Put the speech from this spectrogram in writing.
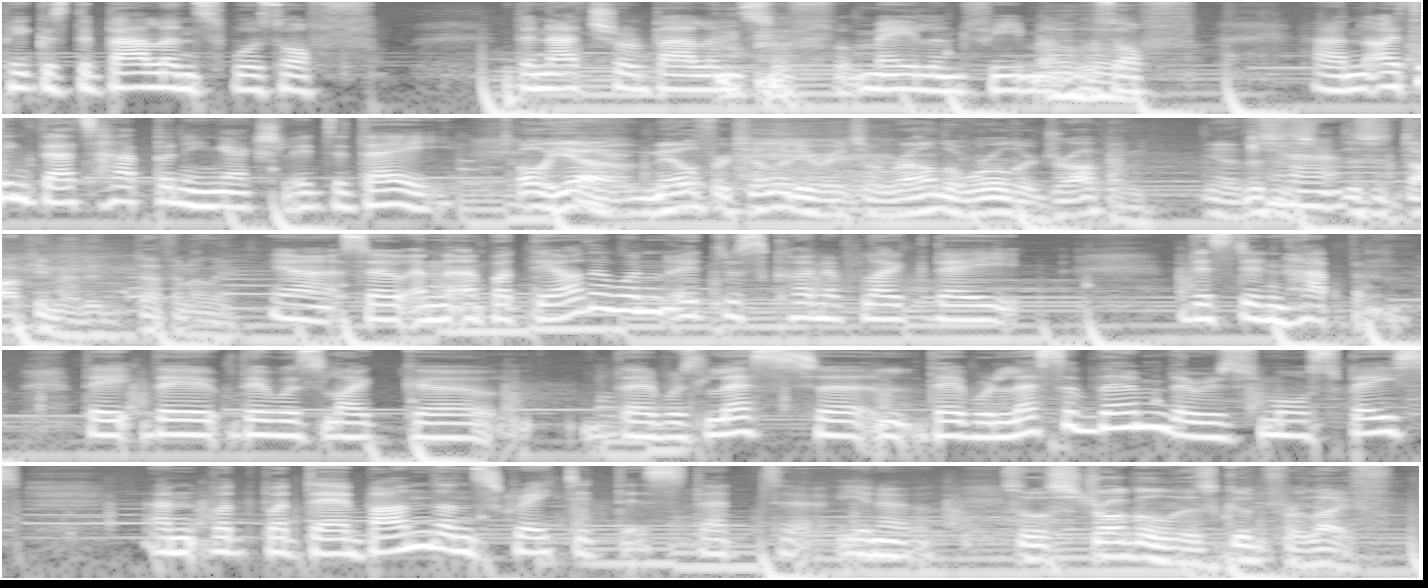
because the balance was off. The natural balance of male and female was off, and I think that's happening actually today. Oh yeah, male fertility rates around the world are dropping. You know, this Yeah. is this is documented definitely. Yeah. So and uh, but the other one, it was kind of like they, this didn't happen. They they there was like uh, there was less uh, there were less of them. There was more space, and but but the abundance created this that uh, you know So struggle is good for life. to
